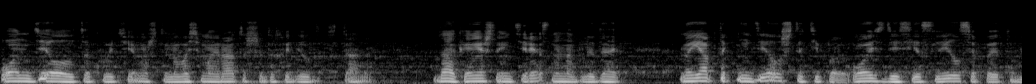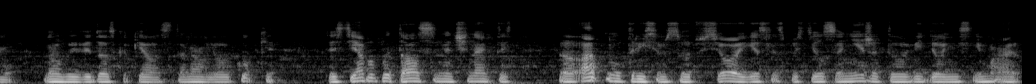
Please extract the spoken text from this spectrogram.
Он делал такую тему, что на восьмой ратуше доходил до титана. Да, конечно, интересно наблюдать. Но я бы так не делал, что типа, ой, здесь я слился, поэтому новый видос, как я восстанавливаю кубки. То есть я бы пытался начинать, то есть э, апнул 3700, все, если спустился ниже, то видео не снимаю,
